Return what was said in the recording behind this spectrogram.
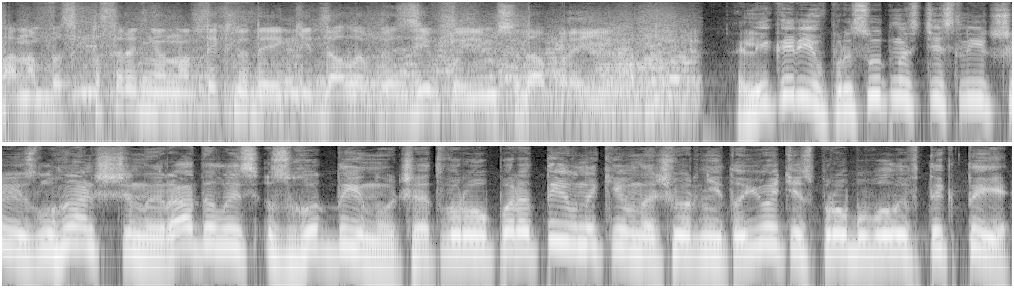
а на безпосередньо на тих людей, які дали вказівку їм сюди приїхати. Лікарі в присутності слідчої з Луганщини радились з годину. Четверо оперативників на чорній Тойоті спробували втекти.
